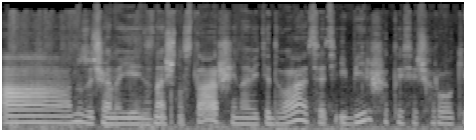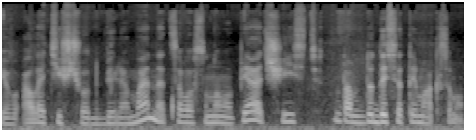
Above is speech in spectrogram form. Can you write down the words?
А, ну, звичайно, є значно старші, навіть і 20, і більше тисяч років. Але ті, що от біля мене, це в основному 5-6, ну там до 10 максимум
